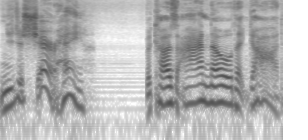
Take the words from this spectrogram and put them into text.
And you just share, hey, because I know that God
